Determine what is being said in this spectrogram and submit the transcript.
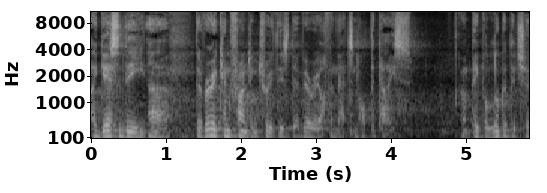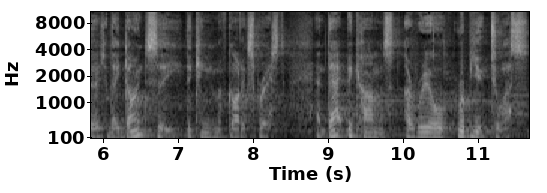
I guess the, uh, the very confronting truth is that very often that's not the case. When people look at the church, they don't see the kingdom of God expressed. And that becomes a real rebuke to us.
